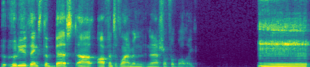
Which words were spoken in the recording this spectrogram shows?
who, who do you think is the best uh, offensive lineman in the National Football League? Mm.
